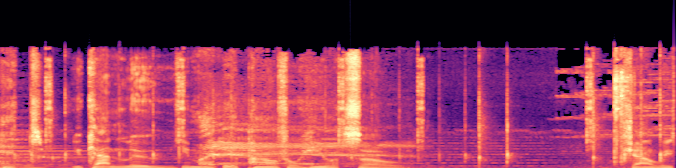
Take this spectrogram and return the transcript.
hit. You can lose. You might be a powerful hero, so... Shall we...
